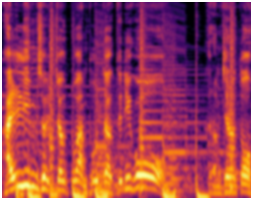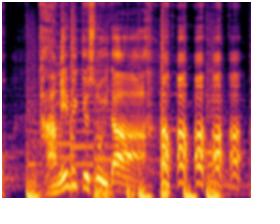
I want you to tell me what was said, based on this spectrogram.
알림 설정 또한 부탁드리고 그럼 저는 또 다음에 뵙겠소이다.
